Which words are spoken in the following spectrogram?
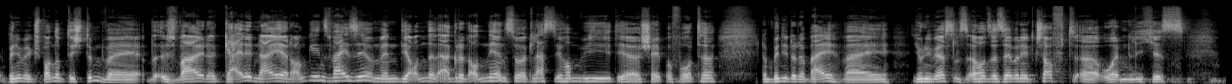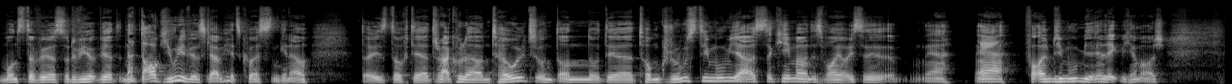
Bin ich mal gespannt, ob das stimmt, weil es war halt eine geile neue Herangehensweise und wenn die anderen auch gerade annähernd so eine Klasse haben wie der Shape of Water, dann bin ich da dabei, weil Universal hat es ja selber nicht geschafft, äh, ordentliches Monsterverse oder wie, wie na Dark Universe, glaube ich, jetzt kosten, genau. Da ist doch der Dracula Untold und dann noch der Tom Cruise die Mumie rausgekommen und das war ja alles, ja, ja, vor allem die Mumie, legt mich am Arsch.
